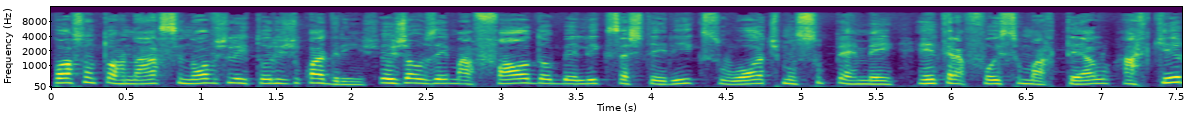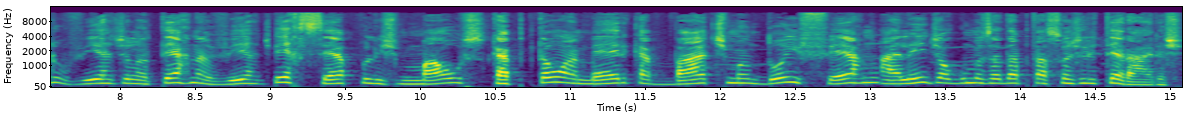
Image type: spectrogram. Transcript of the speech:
possam tornar-se novos leitores de quadrinhos. Eu já usei Mafalda, Obelix, Asterix, Watchman, Superman, Entre a Foice e o Martelo, Arqueiro Verde, Lanterna Verde, Persépolis, Maus, Capitão América, Batman, Do Inferno, além de algumas adaptações literárias.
